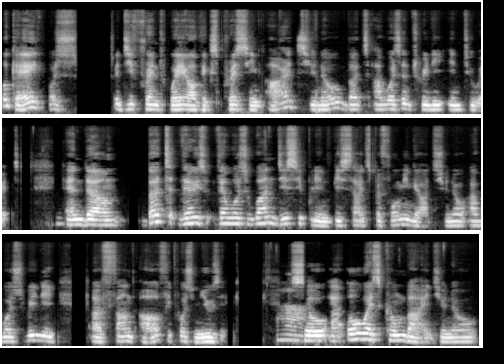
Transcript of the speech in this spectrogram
okay, it was a different way of expressing art, you know, but I wasn't really into it. And um, but there is there was one discipline besides performing arts, you know, I was really uh, fond of. It was music. Ah, So I always combined, you know,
